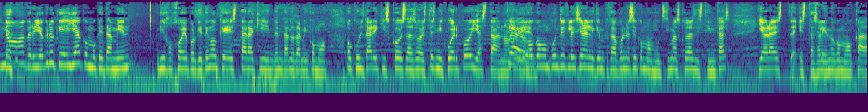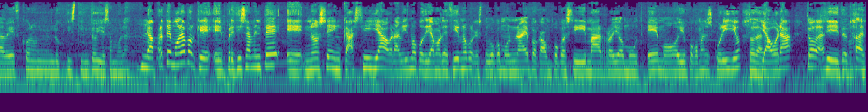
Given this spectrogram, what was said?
No, pero yo creo que ella como que también dijo, joder, porque tengo que estar aquí intentando también como ocultar X cosas o este es mi cuerpo y ya está, ¿no? Claro. Y Luego como un punto de inflexión en el que empezó a ponerse como muchísimas cosas distintas y ahora est- está saliendo como cada vez con un look distinto y eso mola. La parte mola porque eh, precisamente eh, no se encasilla ahora mismo, podríamos decir, ¿no? Porque estuvo como en una época un poco así más rollo mood emo y un poco más oscurillo. Todas. Y ahora. Todas. Sí, total.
